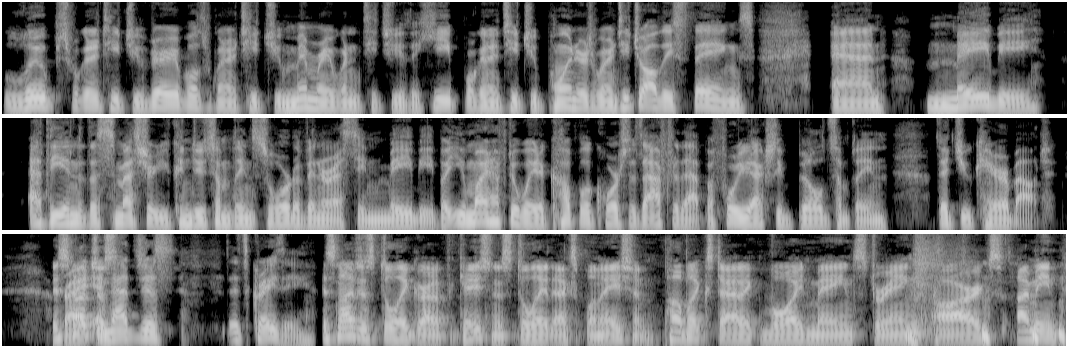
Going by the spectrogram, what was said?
loops, we're going to teach you variables, we're going to teach you memory, we're going to teach you the heap, we're going to teach you pointers, we're going to teach you all these things. And maybe at the end of the semester, you can do something sort of interesting, maybe, but you might have to wait a couple of courses after that before you actually build something that you care about. It's right? not just, and that just it's crazy. It's not just delayed gratification; it's delayed explanation. Public, static, void, main, string, args. I mean,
